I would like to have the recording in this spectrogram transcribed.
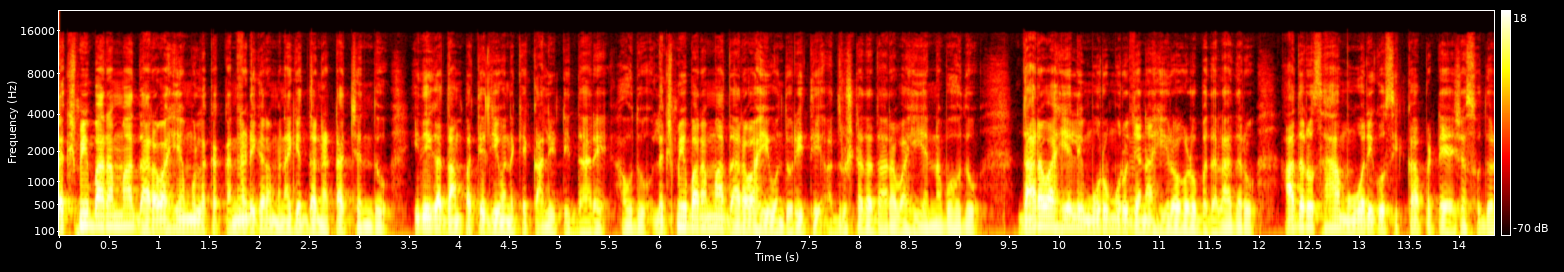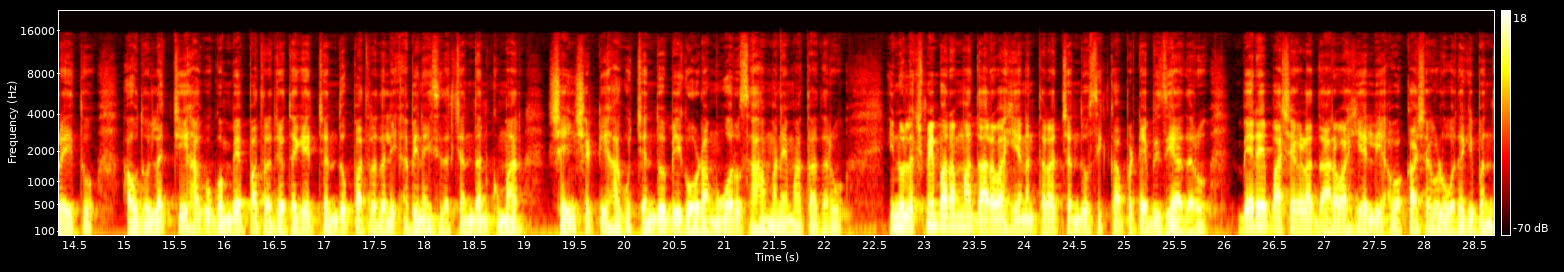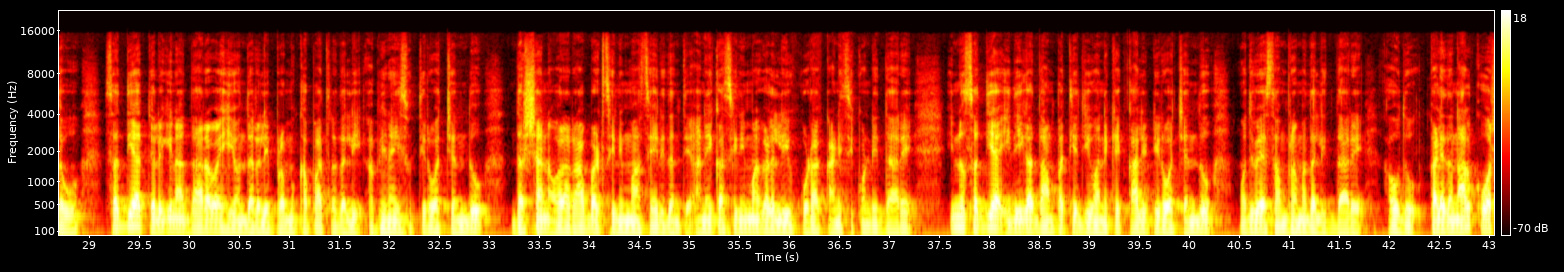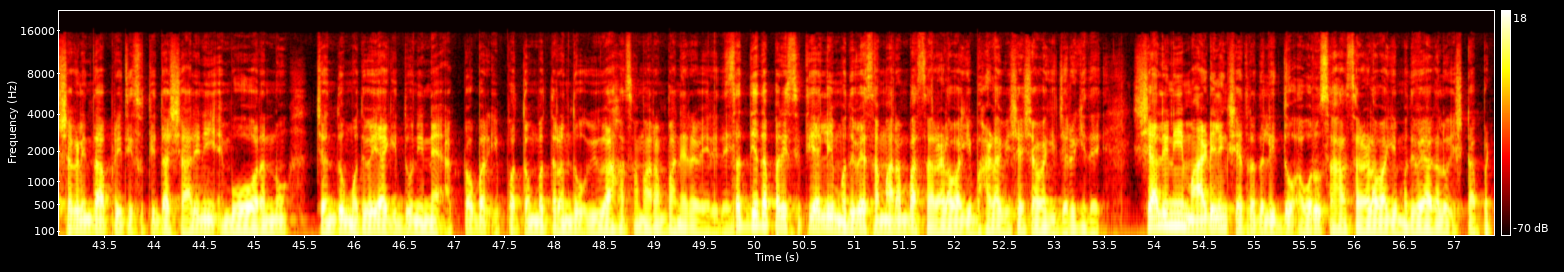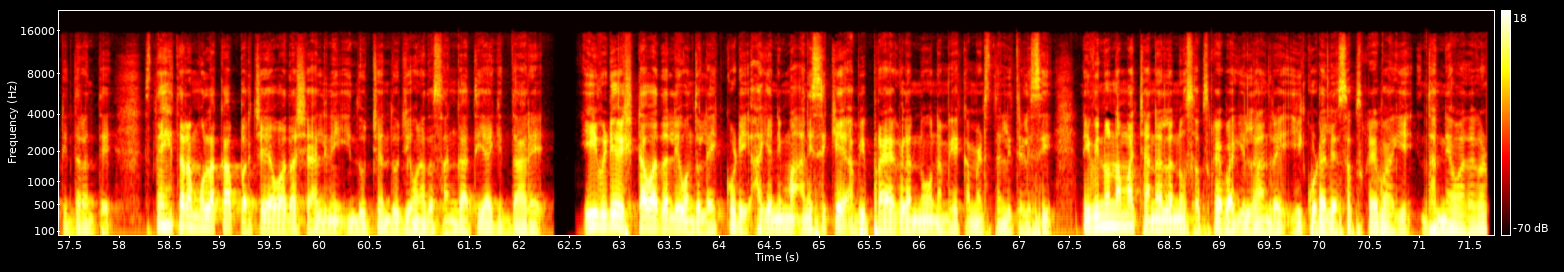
ಲಕ್ಷ್ಮೀ ಬಾರಮ್ಮ ಧಾರಾವಾಹಿಯ ಮೂಲಕ ಕನ್ನಡಿಗರ ಮನಗೆದ್ದ ನಟ ಚಂದು ಇದೀಗ ದಾಂಪತ್ಯ ಜೀವನಕ್ಕೆ ಕಾಲಿಟ್ಟಿದ್ದಾರೆ. ಹೌದು, ಲಕ್ಷ್ಮೀ ಬಾರಮ್ಮ ಧಾರಾವಾಹಿ ಒಂದು ರೀತಿ ಅದೃಷ್ಟದ ಧಾರಾವಾಹಿ ಎನ್ನಬಹುದು. ಧಾರಾವಾಹಿಯಲ್ಲಿ ಮೂರು ಮೂರು ಜನ ಹೀರೋಗಳು ಬದಲಾದರು. ಆದರೂ ಸಹ ಮೂವರಿಗೂ ಸಿಕ್ಕಾಪಟ್ಟೆ ಯಶಸ್ಸು ದೊರೆಯಿತು. ಹೌದು, ಲಚ್ಚಿ ಹಾಗೂ ಗೊಂಬೆ ಪಾತ್ರ ಜೊತೆಗೆ ಚಂದು ಪಾತ್ರದಲ್ಲಿ ಅಭಿನಯಿಸಿದ ಚಂದನ್ ಕುಮಾರ್, ಶೈನ್ ಶೆಟ್ಟಿ ಹಾಗೂ ಚಂದು ಬಿಗೌಡ ಮೂವರು ಸಹ ಮನೆ ಮಾತಾದರು. ಇನ್ನು ಲಕ್ಷ್ಮೀ ಬಾರಮ್ಮ ಧಾರಾವಾಹಿಯ ನಂತರ ಚಂದು ಸಿಕ್ಕಾಪಟ್ಟೆ ಬ್ಯುಸಿಯಾದರು. ಬೇರೆ ಭಾಷೆಗಳ ಧಾರಾವಾಹಿಯಲ್ಲಿ ಅವಕಾಶಗಳು ಒದಗಿ ಬಂದವು. ಸದ್ಯ ತೆಲುಗಿನ ಧಾರಾವಾಹಿಯೊಂದರಲ್ಲಿ ಪ್ರಮುಖ ಪಾತ್ರದಲ್ಲಿ ಅಭಿನಯಿಸುತ್ತಿರುವ ಚಂದು, ದರ್ಶನ್ ಅವರ ರಾಬರ್ಟ್ ಸಿನಿಮಾ ಸೇರಿದಂತೆ ಅನೇಕ ಸಿನಿಮಾಗಳಲ್ಲಿಯೂ ಕೂಡ ಕಾಣಿಸಿಕೊಂಡಿದ್ದಾರೆ. ಇನ್ನು ಸದ್ಯ ಇದೀಗ ದಾಂಪತ್ಯ ಜೀವನಕ್ಕೆ ಕಾಲಿಟ್ಟಿರುವ ಚಂದು ಮದುವೆಯ ಸಂಭ್ರಮದಲ್ಲಿದ್ದಾರೆ. ಹೌದು, ಕಳೆದ ನಾಲ್ಕು ವರ್ಷಗಳಿಂದ ಪ್ರೀತಿಸುತ್ತಿದ್ದ ಶಾಲಿನಿ ಎಂಬುವವರನ್ನು ಚಂದು ಮದುವೆಯಾಗಿದ್ದು ನಿನ್ನೆ ಅಕ್ಟೋಬರ್ ಇಪ್ಪತ್ತೊಂಬತ್ತರಂದು ವಿವಾಹ ಸಮಾರಂಭ ನೆರವೇರಿದೆ. ಸದ್ಯದ ಪರಿಸ್ಥಿತಿಯಲ್ಲಿ ಮದುವೆ ಸಮಾರಂಭ ಸರಳವಾಗಿ ಬಹಳ ವಿಶೇಷವಾಗಿ ಜರುಗಿದೆ. ಶಾಲಿನಿ ಮಾಡಲಿಂಗ್ ಕ್ಷೇತ್ರದಲ್ಲಿದ್ದು ಅವರು ಸಹ ಸರಳವಾಗಿ ಮದುವೆಯಾಗಲು ಇಷ್ಟಪಟ್ಟಿದ್ದರಂತೆ. ಸ್ನೇಹಿತರ ಮೂಲಕ ಪರಿಚಯವಾದ ಶಾಲಿನಿ ಇಂದು ಚಂದು ಜೀವನದ ಸಂಗಾತಿಯಾಗಿದ್ದಾರೆ. ಈ ವಿಡಿಯೋ ಇಷ್ಟವಾದಲ್ಲಿ ಒಂದು ಲೈಕ್ ಕೊಡಿ, ಹಾಗೆ ನಿಮ್ಮ ಅನಿಸಿಕೆ, ಅಭಿಪ್ರಾಯಗಳನ್ನು ನಮಗೆ ಕಮೆಂಟ್ಸ್ನಲ್ಲಿ ತಿಳಿಸಿ. ನೀವಿನ್ನೂ ನಮ್ಮ ಚಾನಲನ್ನು ಸಬ್ಸ್ಕ್ರೈಬ್ ಆಗಿಲ್ಲ ಅಂದರೆ ಈ ಕೂಡಲೇ ಸಬ್ಸ್ಕ್ರೈಬ್ ಆಗಿ. ಧನ್ಯವಾದಗಳು.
